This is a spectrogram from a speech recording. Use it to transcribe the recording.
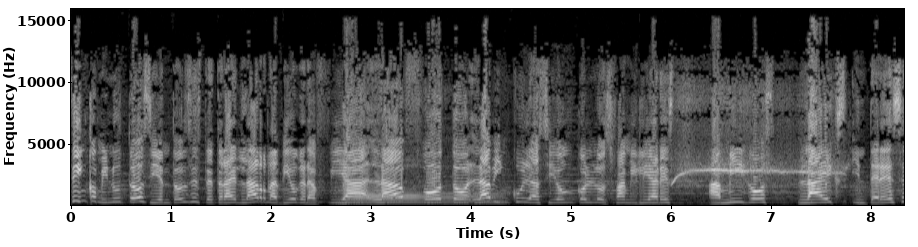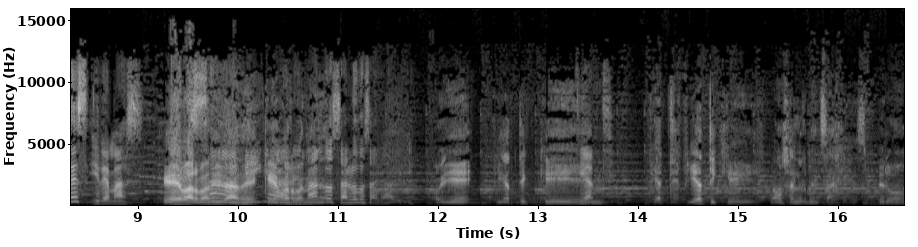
cinco minutos y entonces te trae la radiografía, No. la foto, la vinculación con los familiares, amigos, likes, intereses y demás. Qué barbaridad, ¿eh? Qué le barbaridad. mando saludos a Gaby. Oye, fíjate que... Fíjate. Fíjate, fíjate que vamos a leer mensajes, pero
